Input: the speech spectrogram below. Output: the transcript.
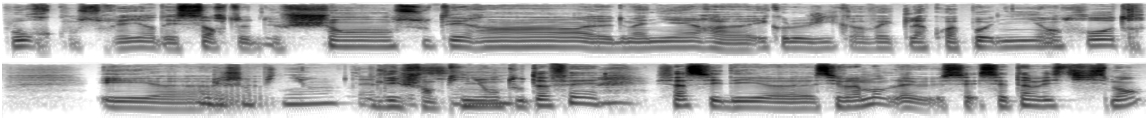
pour construire des sortes de champs souterrains de manière écologique avec l'aquaponie, entre autres. Et, euh, les champignons. Les champignons, tout à fait. Ça, c'est des, euh, c'est vraiment cet investissement,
